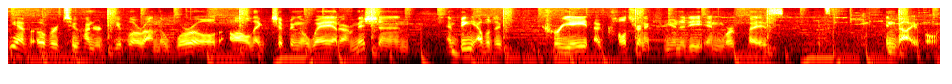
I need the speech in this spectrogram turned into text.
We have over 200 people around the world all like chipping away at our mission and being able to create a culture and a community in workplace, it's invaluable.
